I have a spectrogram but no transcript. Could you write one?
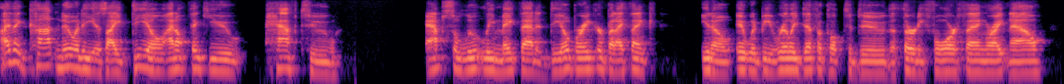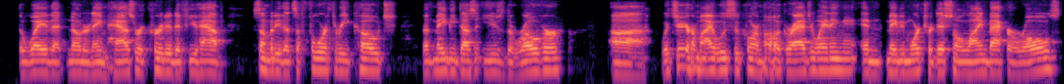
I think continuity is ideal. I don't think you have to absolutely make that a deal breaker, but I think, you know, it would be really difficult to do the 34 thing right now, the way that Notre Dame has recruited. If you have somebody that's a 4 3 coach, but maybe doesn't use the rover, uh, with Jeremiah Owusu-Koramoah graduating and maybe more traditional linebacker roles,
